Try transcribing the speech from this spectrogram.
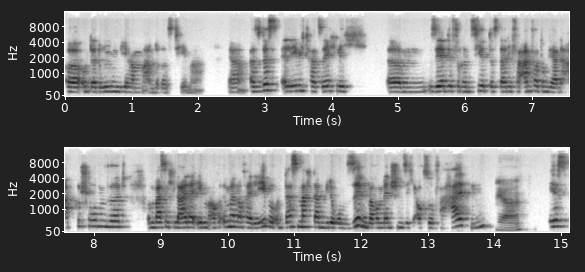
äh, und da drüben, die haben ein anderes Thema. Ja, also das erlebe ich tatsächlich ähm, sehr differenziert, dass da die Verantwortung gerne abgeschoben wird. Und was ich leider eben auch immer noch erlebe, und das macht dann wiederum Sinn, warum Menschen sich auch so verhalten, ja. ist,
